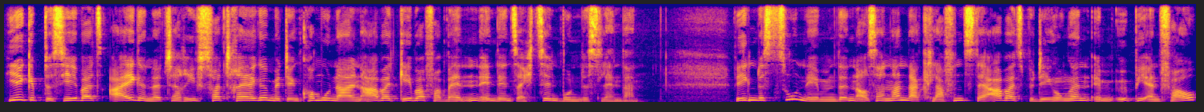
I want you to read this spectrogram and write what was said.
Hier gibt es jeweils eigene Tarifsverträge mit den kommunalen Arbeitgeberverbänden in den 16 Bundesländern. Wegen des zunehmenden Auseinanderklaffens der Arbeitsbedingungen im ÖPNV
